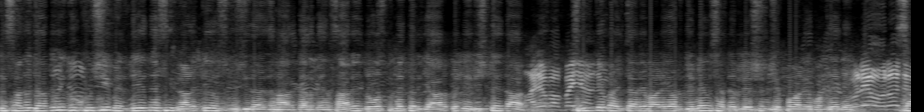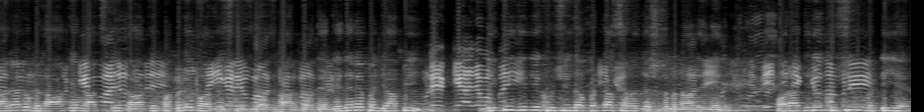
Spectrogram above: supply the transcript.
ਕਿ ਸਾਨੂੰ ਜਦ ਵੀ ਕੋਈ ਖੁਸ਼ੀ ਮਿਲਦੀ ਹੈ ਤੇ ਅਸੀਂ ਰਲ ਕੇ ਉਸ ਖੁਸ਼ੀ ਦਾ ਇਜ਼ਹਾਰ ਕਰਦੇ ਹਾਂ। ਸਾਰੇ ਦੋਸਤ ਮਿੱਤਰ ਯਾਰ ਬੇਲੀ ਰਿਸ਼ਤੇਦਾਰ ਜਿੰਨੇ ਭਾਈਚਾਰੇ ਵਾਲੇ ਔਰ ਜਿੰਨੇ ਵੀ ਸਾਡੇ ਰਿਲੇਸ਼ਨਸ਼ਿਪ ਵਾਲੇ ਹੁੰਦੇ ਨੇ ਹੋ। ਸਾਰਿਆਂ ਨੂੰ ਬੁਲਾ ਕੇ ਨੱਚ ਕੇ ਆਜੋ ਗਾ ਕੇ ਭੰਗੜੇ ਪਾ ਕੇ ਇਸ ਸਹੀ ਖੁਸ਼ੀ ਦਾ ਇਜ਼ਹਾਰ ਕਰਦੇ ਆ ਕਹਿੰਦੇ ਨੇ ਪੰਜਾਬੀ ਨਿੱਕੀ। ਜਿਹੀ ਖੁਸ਼ੀ ਦਾ ਵੱਡਾ ਸਾਰਾ ਜਸ਼ਨ ਮਨਾ ਲੈਂਦੇ ਨੇ। ਔਰ ਅੱਜ ਦੀ ਖੁਸ਼ੀ ਵੀ ਵੱਡੀ ਹੈ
